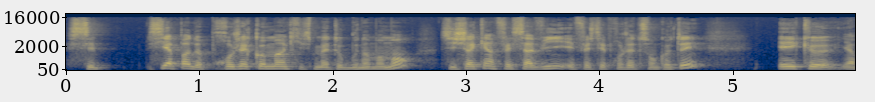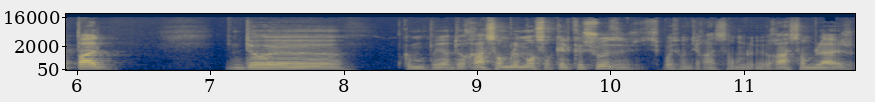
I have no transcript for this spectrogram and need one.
s'il n'y a pas de projet commun qui se met au bout d'un moment, si chacun fait sa vie et fait ses projets de son côté, et qu'il n'y a pas de comment on peut dire, de rassemblement sur quelque chose, je sais pas si on dit rassemble, rassemblage,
